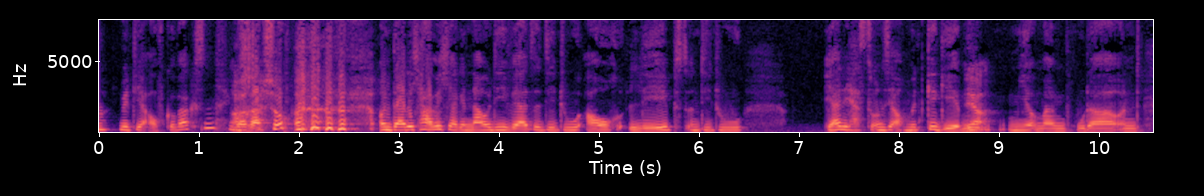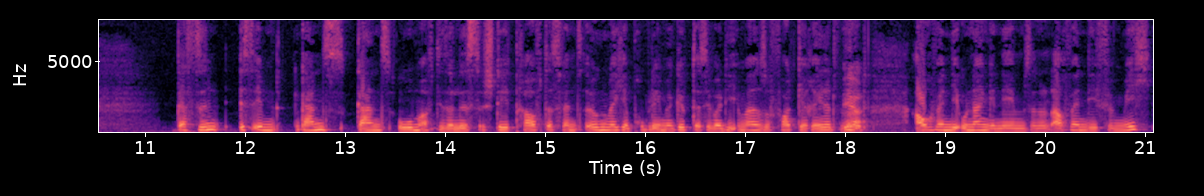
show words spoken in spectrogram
mit dir aufgewachsen, Überraschung. Und dadurch habe ich ja genau die Werte, die du auch lebst und die du, ja, die hast du uns ja auch mitgegeben, Ja. mir und meinem Bruder. Und das sind, ist eben ganz, ganz oben auf dieser Liste steht drauf, dass wenn es irgendwelche Probleme gibt, dass über die immer sofort geredet wird. Ja. Auch wenn die unangenehm sind und auch wenn die für mich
